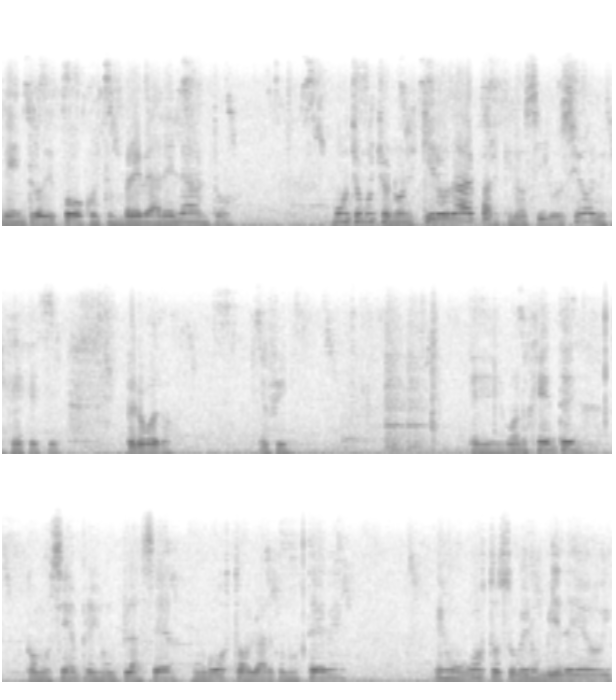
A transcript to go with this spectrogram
dentro de poco, este es un breve adelanto. Mucho, mucho no les quiero dar para que no se ilusionen. Pero bueno, en fin. Eh, bueno gente, como siempre es un placer, un gusto hablar con ustedes. Es un gusto subir un video y,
